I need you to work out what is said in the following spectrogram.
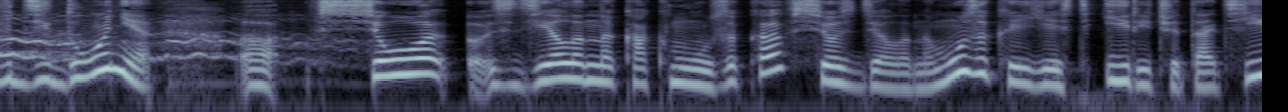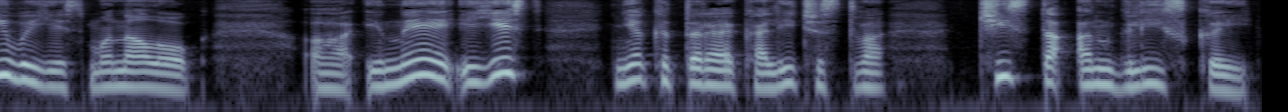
В Дидоне а, все сделано как музыка, все сделано музыкой, есть и речитативы, есть монолог а, Инея, и есть некоторое количество чисто английской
